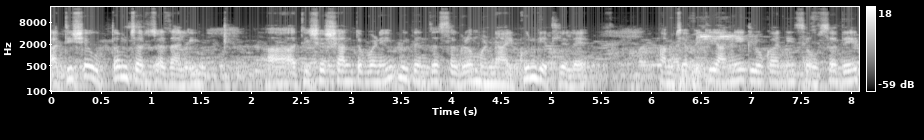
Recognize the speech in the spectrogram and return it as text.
अतिशय उत्तम चर्चा झाली. अतिशय शांतपणे मी त्यांचं सगळं म्हणणं ऐकून घेतलेलं आहे. आमच्यापैकी अनेक लोकांनी संसदेत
